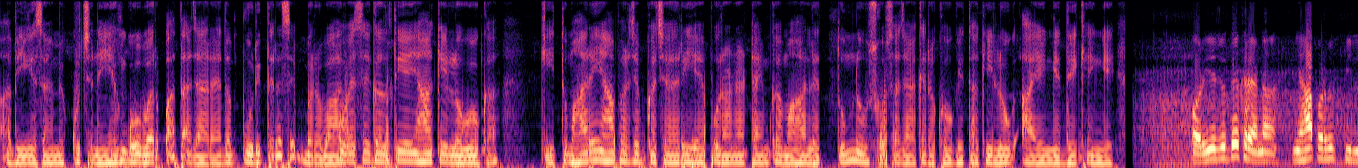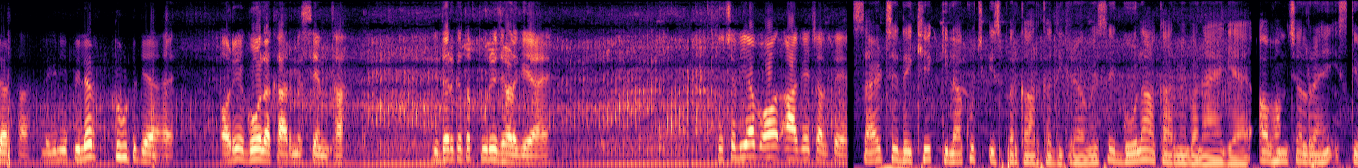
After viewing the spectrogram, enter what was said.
अभी के समय में कुछ नहीं है गोबर पाता जा रहा है तो पूरी तरह से बर्बाद। वैसे गलती है यहाँ के लोगों का कि तुम्हारे यहाँ पर जब कचहरी है, पुराना टाइम का माहौल है तुम ना उसको सजा के रखोगे ताकि लोग आएँगे, देखेंगे। और ये जो देख रहे हैं ना, यहाँ पर भी पिलर था, लेकिन ये पिलर टूट गया है। और ये गोल आकार में सेम था। इधर का तो पूरे झड़ गया है। तो चलिए अब और आगे चलते हैं। साइड से देखिए किला कुछ इस प्रकार का दिख रहा है। वैसे गोला आकार में बनाया गया है। अब हम चल रहे हैं इसके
